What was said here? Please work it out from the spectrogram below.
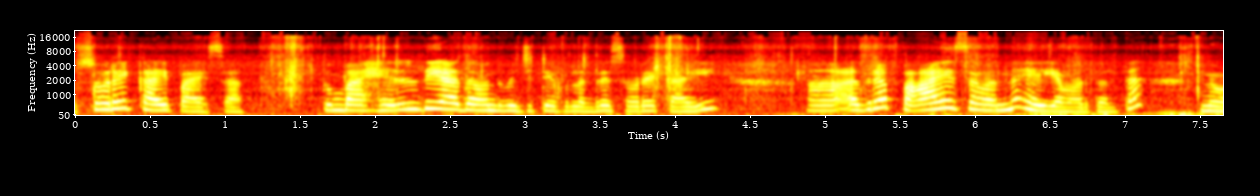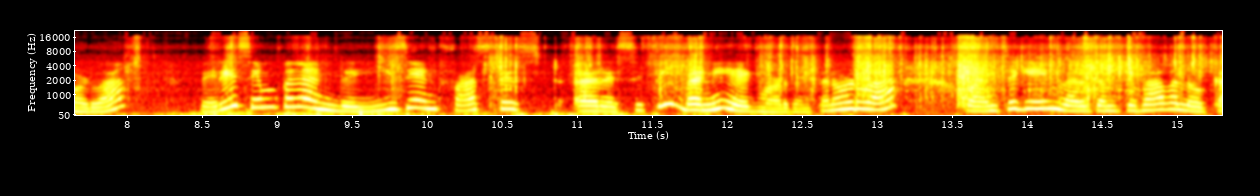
ಸೊರೆಕಾಯಿ ಪಾಯಸ. ತುಂಬ ಹೆಲ್ದಿಯಾದ ಒಂದು ವೆಜಿಟೇಬಲ್ ಅಂದರೆ ಸೊರೆಕಾಯಿ. ಅದರ ಪಾಯಸವನ್ನು ಹೇಗೆ ಮಾಡೋದಂತ ಅಂತ ನೋಡುವ very simple and easy and fastest recipe ಬನ್ನಿ ಹೇಗೆ ಮಾಡೋದಂತ ಅಂತ ನೋಡುವ. Once again welcome to Bhavaloka.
